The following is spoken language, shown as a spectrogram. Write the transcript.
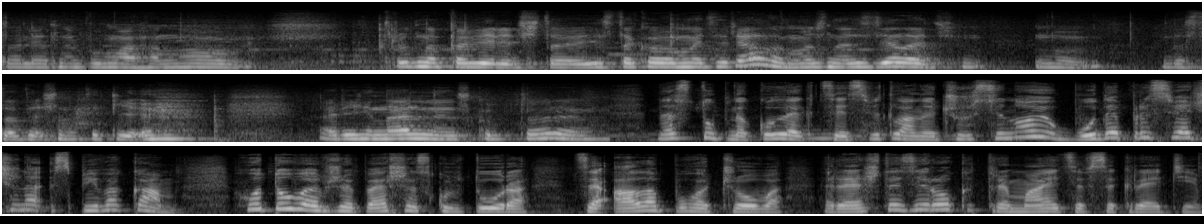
туалетная бумага, но трудно поверить, что из такого материала можно сделать ну, достаточно такие оригинальные скульптуры. Наступна колекція Світлани Чурсіною буде присвячена співакам. Готова вже перша скульптура. Це Алла Пугачова. Решта зірок тримається в секреті.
